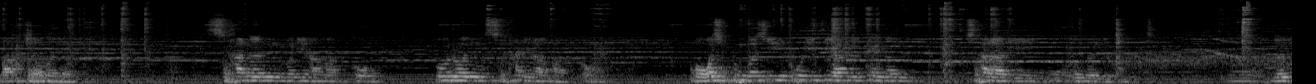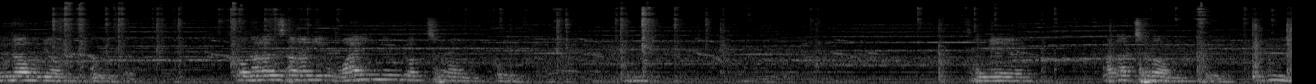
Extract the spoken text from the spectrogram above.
막혀버렸다. 산은 물이라 맞고 물은 산이라 맞고 보고 싶은 것이 보이지 않을 때는 차라리 눈을 감자. 눈 감으면 보이다. 떠나간 사람이 와 있는 것처럼 보인다. 생명은 바다처럼 보인다.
